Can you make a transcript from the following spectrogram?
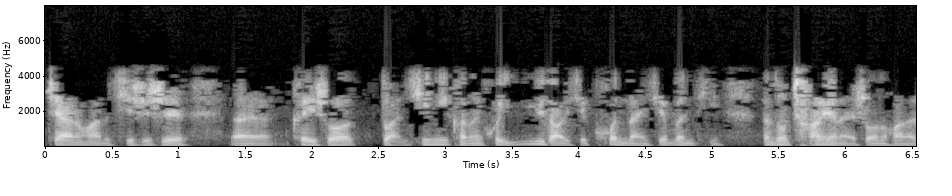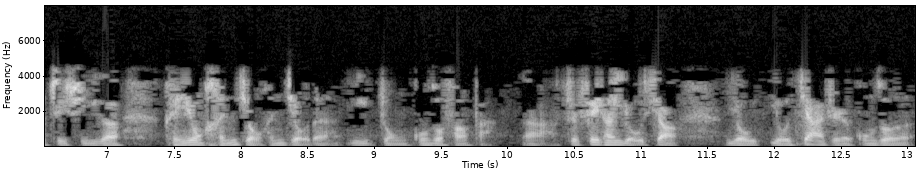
这样的话呢，其实是呃可以说短期你可能会遇到一些困难、一些问题，但从长远来说的话呢，这是一个可以用很久很久的一种工作方法啊，是非常有效、有有价值的工作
